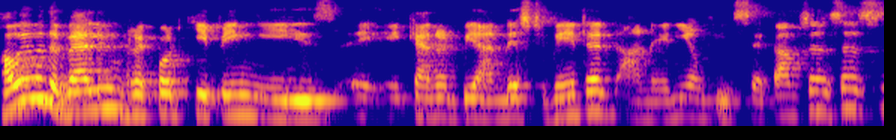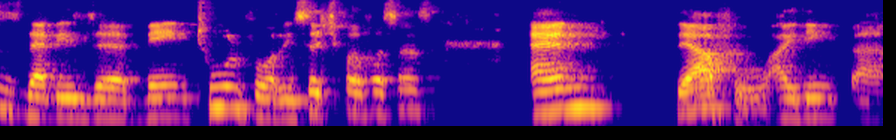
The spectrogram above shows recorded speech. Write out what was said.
However, the value of record keeping is it cannot be underestimated on any of these circumstances. That is the main tool for research purposes. And therefore, I think uh,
